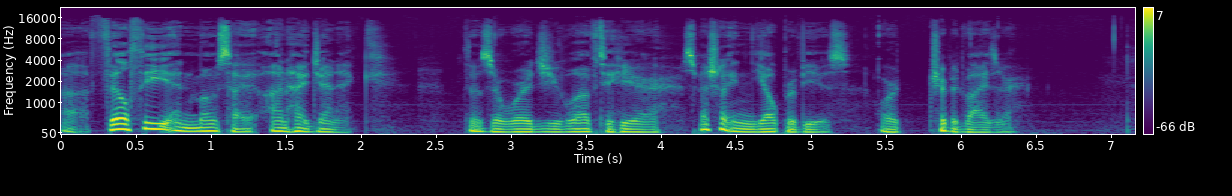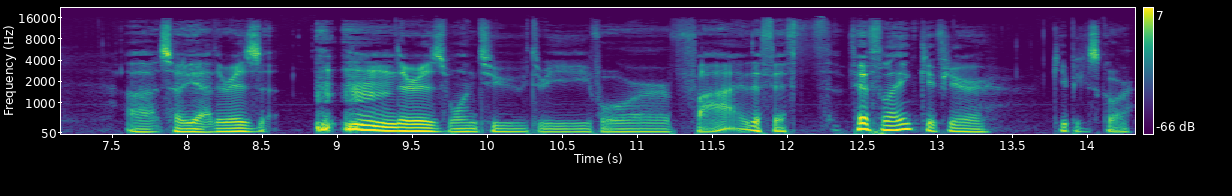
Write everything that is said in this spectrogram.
uh, filthy and most unhygienic. Those are words you love to hear, especially in Yelp reviews or TripAdvisor. Uh, so yeah, there is there is one, two, three, four, five. The fifth fifth link if you're keeping score.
